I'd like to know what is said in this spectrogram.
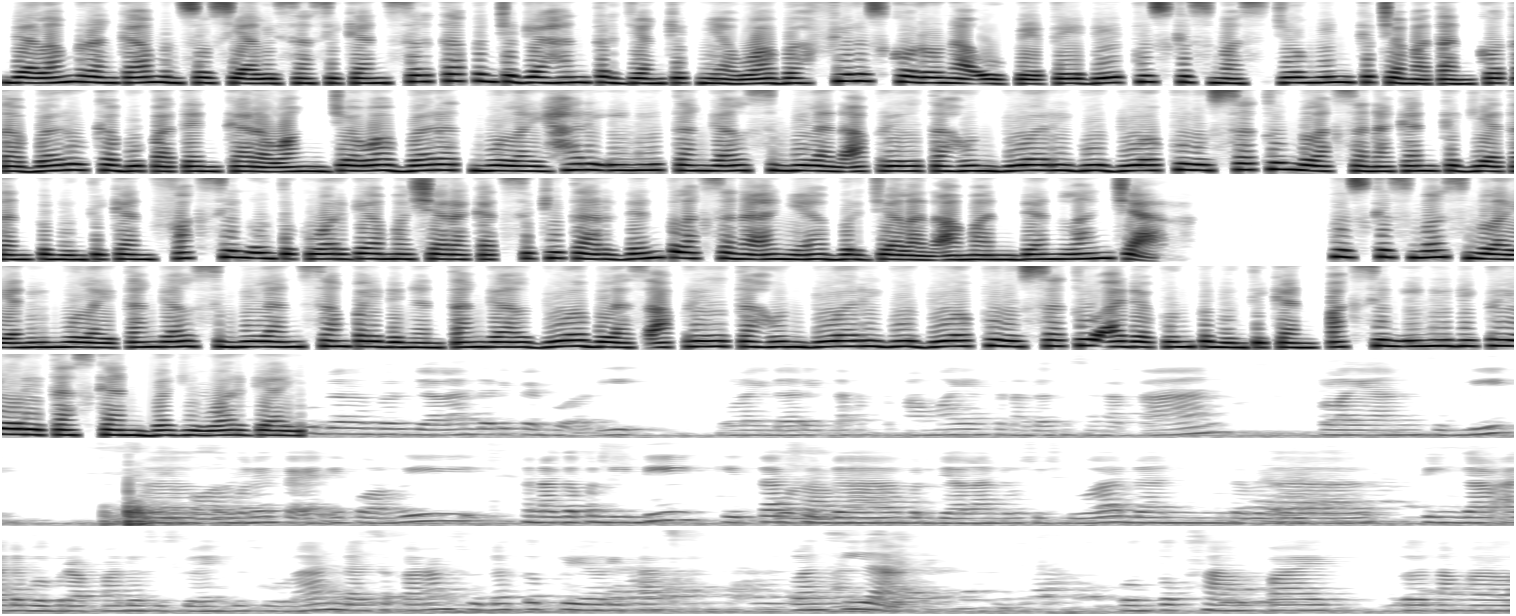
dalam rangka mensosialisasikan serta pencegahan terjangkitnya wabah virus corona UPTD Puskesmas Jomin Kecamatan Kota Baru Kabupaten Karawang Jawa Barat mulai hari ini tanggal 9 April tahun 2021 melaksanakan kegiatan penyuntikan vaksin untuk warga masyarakat sekitar dan pelaksanaannya berjalan aman dan lancar. Puskesmas melayani mulai tanggal 9 sampai dengan tanggal 12 April tahun 2021 adapun penyuntikan vaksin ini diprioritaskan bagi warga sudah berjalan dari Februari mulai dari tahap pertama yang tenaga kesehatan pelayan publik eh, kemudian TNI Polri tenaga pendidik kita sudah berjalan dosis 2 dan eh, tinggal ada beberapa dosis 2 yang susulan dan sekarang sudah ke prioritas lansia untuk sampai uh, tanggal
